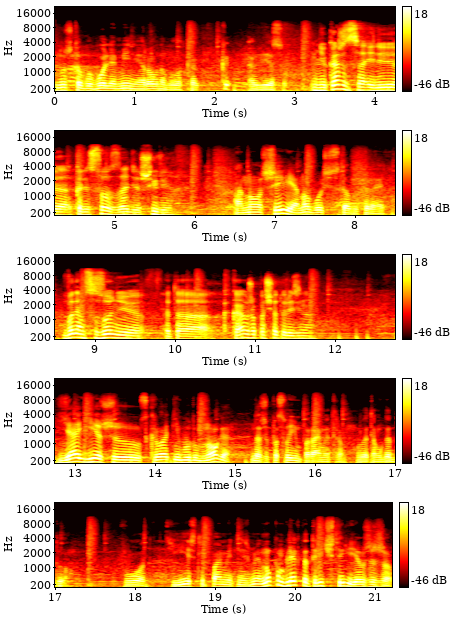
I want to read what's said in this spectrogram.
Ну, чтобы более-менее ровно было как к весу. Мне кажется, или колесо сзади шире? Оно шире, оно больше сюда выпирает. В этом сезоне это какая уже по счету резина? Я езжу, скрывать не буду много, даже по своим параметрам в этом году. Вот. Если память не изменяет, ну, комплекта 3-4 я уже жег.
